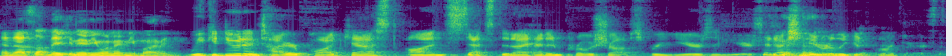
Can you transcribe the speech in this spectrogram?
and that's not making anyone any money. We could do an entire podcast on sets that I had in pro shops for years and years. It'd actually be a really good podcast.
